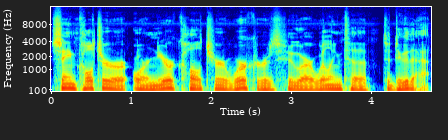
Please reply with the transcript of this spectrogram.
same culture or, or near culture workers who are willing to to do that.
